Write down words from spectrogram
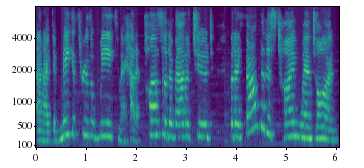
and I could make it through the week, and I had a positive attitude. But I found that as time went on,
